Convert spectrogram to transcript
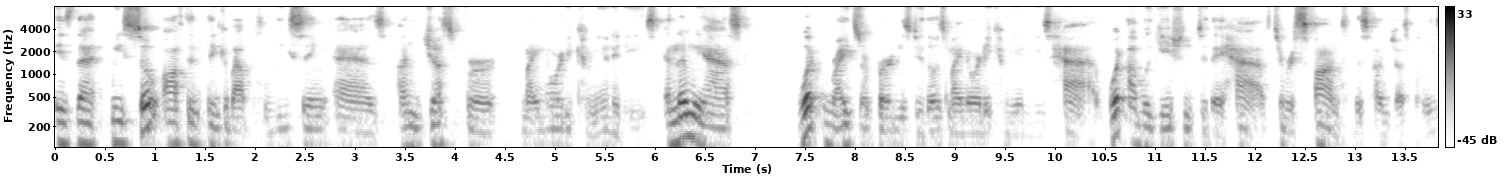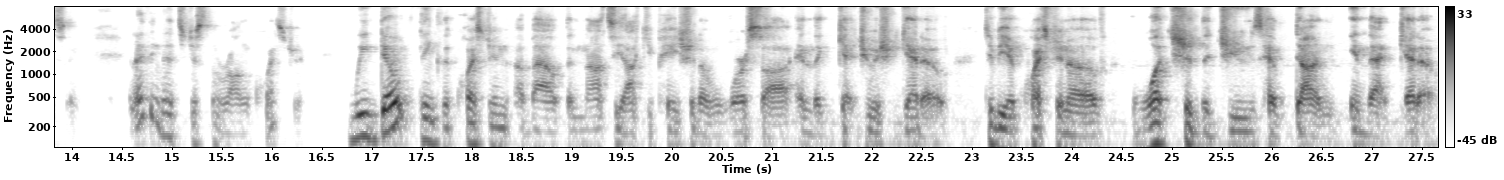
is that we so often think about policing as unjust for minority communities. And then we ask, what rights or burdens do those minority communities have? What obligations do they have to respond to this unjust policing? And I think that's just the wrong question. We don't think the question about the Nazi occupation of Warsaw and the Jewish ghetto to be a question of what should the Jews have done in that ghetto?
